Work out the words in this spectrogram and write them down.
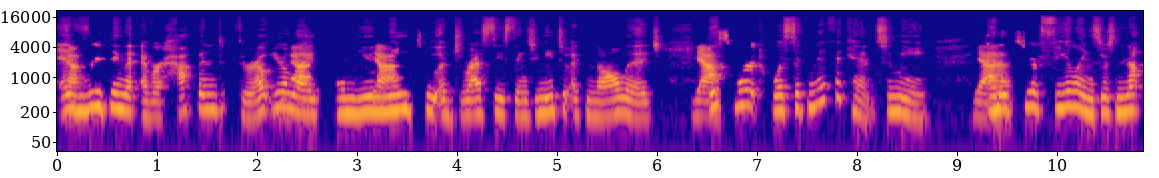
everything yeah. that ever happened throughout your yeah. life. And you need to address these things. You need to acknowledge this hurt was significant to me. Yeah. And it's your feelings. There's not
